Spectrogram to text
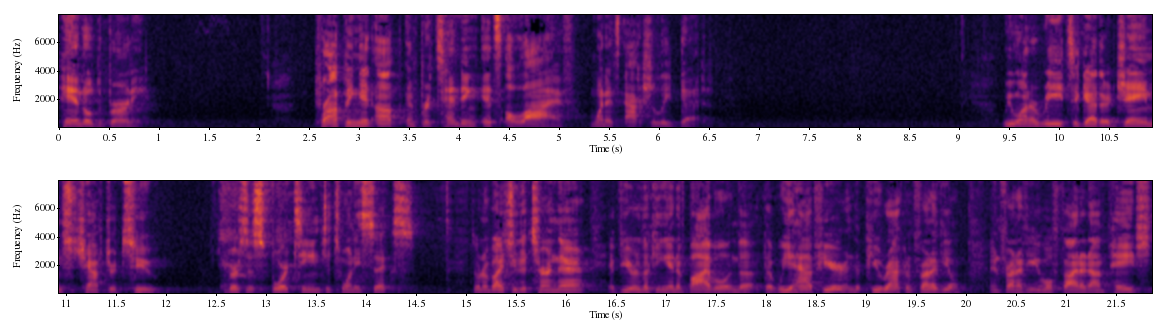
handled Bernie propping it up and pretending it's alive when it's actually dead. We want to read together James chapter 2, verses 14 to 26. So I invite you to turn there. If you're looking in a Bible in the, that we have here in the pew rack in front of you, in front of you, you will find it on page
